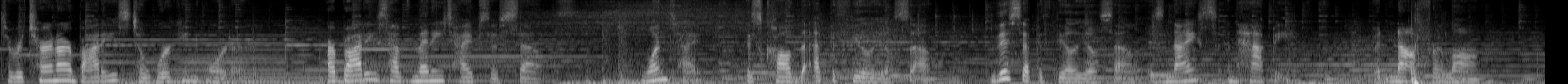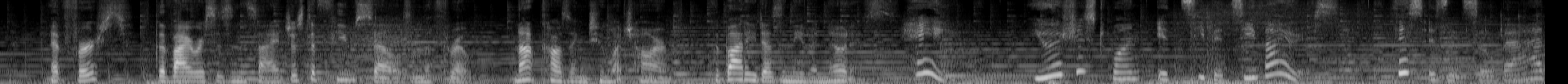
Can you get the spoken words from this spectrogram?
to return our bodies to working order. Our bodies have many types of cells. One type is called the epithelial cell. This epithelial cell is nice and happy, but not for long. At first, the virus is inside just a few cells in the throat, not causing too much harm. The body doesn't even notice. Hey, you're just one itsy bitsy virus. This isn't so bad.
